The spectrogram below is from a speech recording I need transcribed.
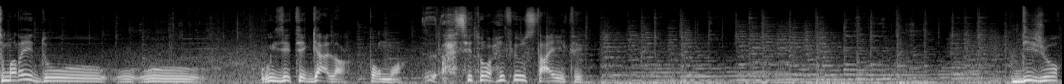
تمريض و, و... ويزيتي كاع لا بور موا حسيت روحي في وسط عائلتي 10 jours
